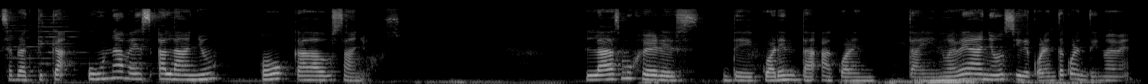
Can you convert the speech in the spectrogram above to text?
Se practica una vez al año o cada dos años. Las mujeres de 40 a 49 años y de 40 a 49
